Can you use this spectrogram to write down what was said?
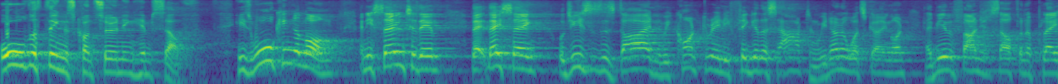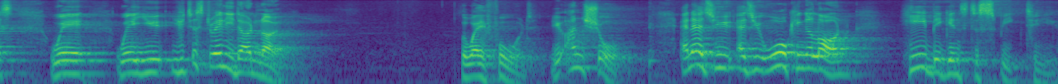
all the things concerning himself. He's walking along and he's saying to them, they, they're saying, Well, Jesus has died and we can't really figure this out and we don't know what's going on. Have you ever found yourself in a place where, where you, you just really don't know the way forward? You're unsure. And as, you, as you're walking along, he begins to speak to you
